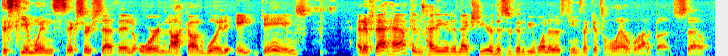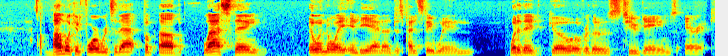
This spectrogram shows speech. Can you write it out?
this team wins six or seven, or knock on wood, eight games. And if that happens heading into next year, this is going to be one of those teams that gets a whole hell of a lot of buzz. So I'm looking forward to that. But uh, last thing, Illinois, Indiana, does Penn State win? What do they go over those two games, Eric?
